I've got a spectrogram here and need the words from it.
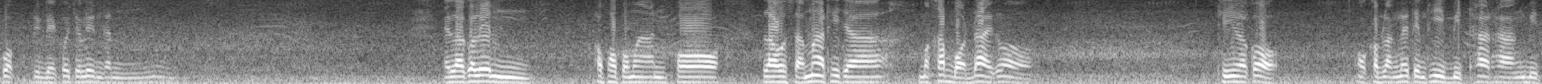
พวกเด็กๆก็จะเล่นกันนู่นไอเราก็เล่น เอาพอประมาณ พอเราสามารถที่จะมาคับบอร์ดได้ก็ ทีนี้เราก็ออกกำลังได้เต็มที่บิดท่าทางบิด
